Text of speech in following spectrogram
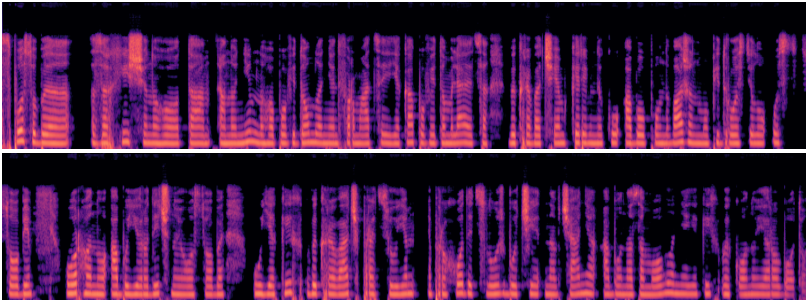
Способи захищеного та анонімного повідомлення інформації, яка повідомляється викривачем, керівнику або уповноваженому підрозділу особі, органу або юридичної особи, у яких викривач працює, проходить службу чи навчання або на замовлення яких виконує роботу.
